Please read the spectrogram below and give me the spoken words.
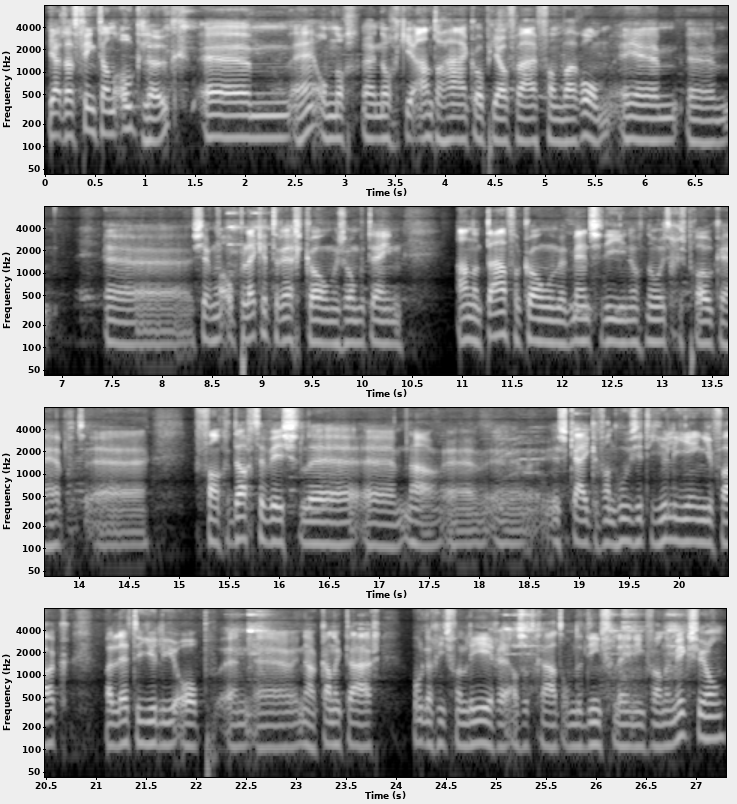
ja, dat vind ik dan ook leuk. Ehm, hè, om nog, eh, nog een keer aan te haken op jouw vraag van waarom. Ehm, ehm, eh, zeg maar op plekken terechtkomen, zometeen aan een tafel komen met mensen die je nog nooit gesproken hebt. eh, van gedachten wisselen. nou, eens kijken van hoe zitten jullie in je vak? Waar letten jullie op? En nou, kan ik daar ook nog iets van leren als het gaat om de dienstverlening van een Mixion?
